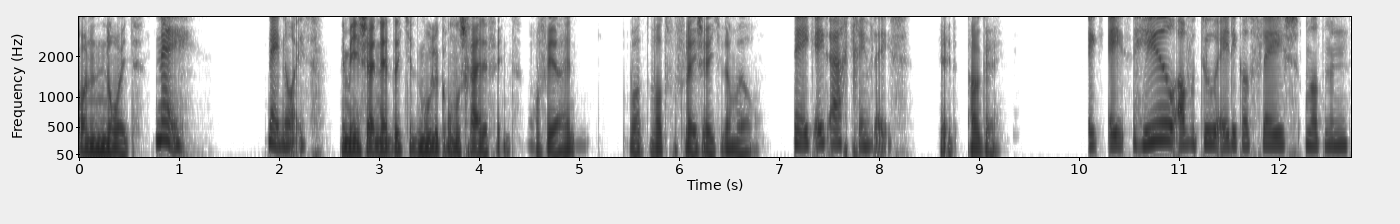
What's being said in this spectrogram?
Gewoon nooit. nee, nee, nooit. Maar je zei net dat je het moeilijk onderscheiden vindt. Of jij, wat, wat voor vlees eet je dan wel? Nee, ik eet eigenlijk geen vlees. Je eet- Oké. Ik eet heel af en toe eet ik wat vlees, omdat mijn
